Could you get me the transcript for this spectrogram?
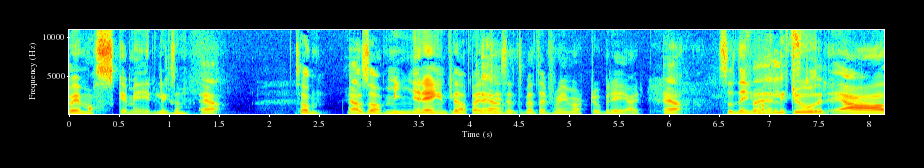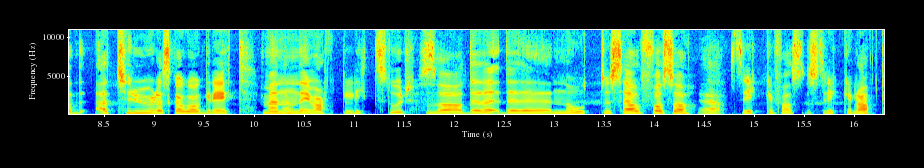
jo ei maske mer, liksom. Ja. Sånn. Altså mindre egentlig, da, bare Ja. 10 cm, for den ble jo bredere. ja. Så den ble litt jo stor? Ja, jeg tror det skal gå greit, men Ja. Mm. den ble litt stor. Så det, det er note to self altså. ja. Strikkefast, strikkelapp.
